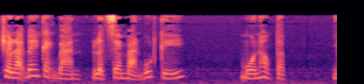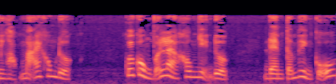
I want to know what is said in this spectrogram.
trở lại bên cạnh bàn, lật xem bản bút ký. Muốn học tập, nhưng học mãi không được. Cuối cùng vẫn là không nhịn được, đem tấm hình cũ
